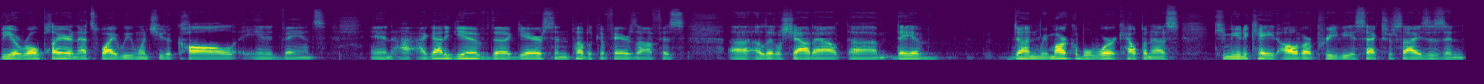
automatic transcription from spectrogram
be a role player, and that's why we want you to call in advance. And I, I got to give the Garrison Public Affairs Office uh, a little shout out. Um, they have done remarkable work helping us communicate all of our previous exercises. And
